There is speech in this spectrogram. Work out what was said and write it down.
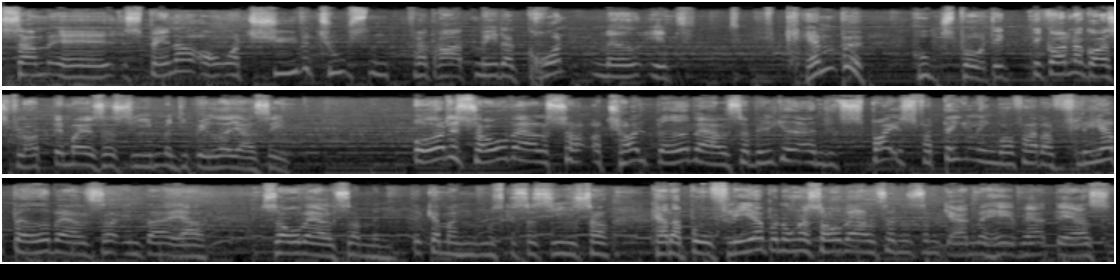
som øh, spænder over 20.000 kvadratmeter grund med et kæmpe hus på. Det, det er godt nok også flot, det må jeg så sige, men de billeder, jeg har set. 8 soveværelser og 12 badeværelser, hvilket er en lidt spøjs fordeling. Hvorfor er der flere badeværelser, end der er soveværelser? Men det kan man måske så sige. Så kan der bo flere på nogle af soveværelserne, som gerne vil have hver deres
